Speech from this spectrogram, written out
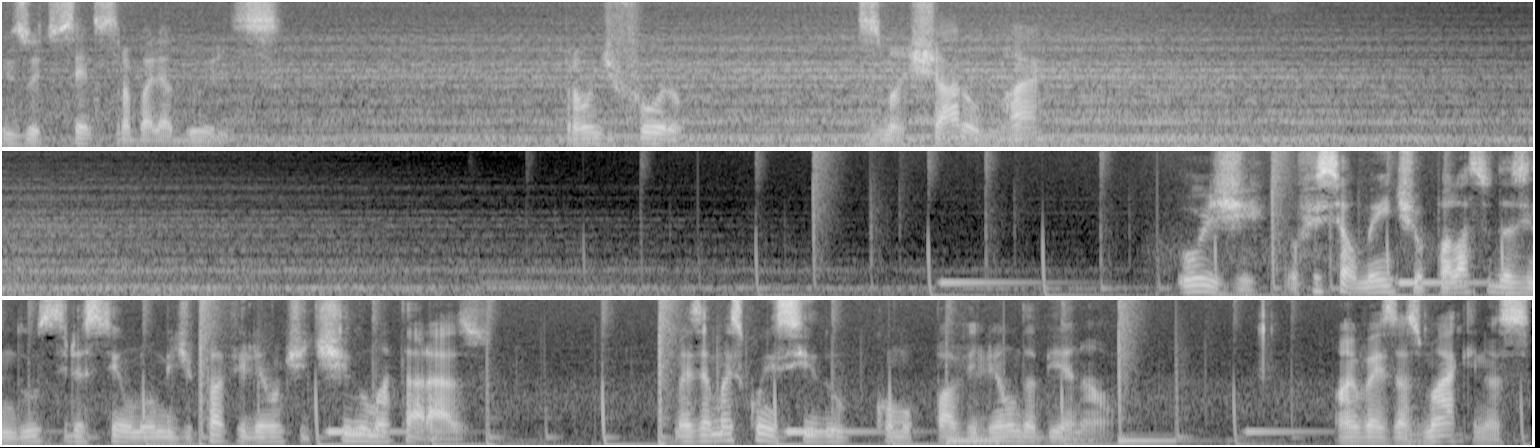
E os 800 trabalhadores? Para onde foram? Desmancharam no ar? Hoje, oficialmente, o Palácio das Indústrias tem o nome de Pavilhão Titilo Matarazzo, mas é mais conhecido como Pavilhão da Bienal. Ao invés das máquinas,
